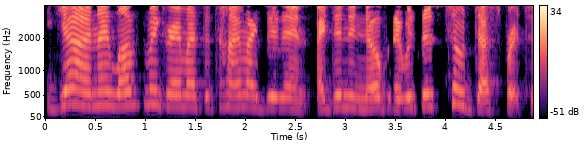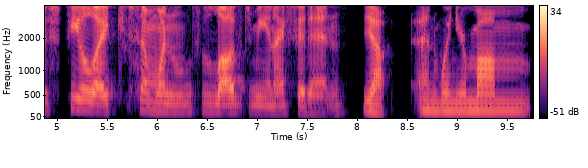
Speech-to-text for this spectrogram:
Yeah, and I loved my grandma at the time. I didn't I didn't know, but I was just so desperate to feel like someone loved me and I fit in. Yeah. And when your mom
